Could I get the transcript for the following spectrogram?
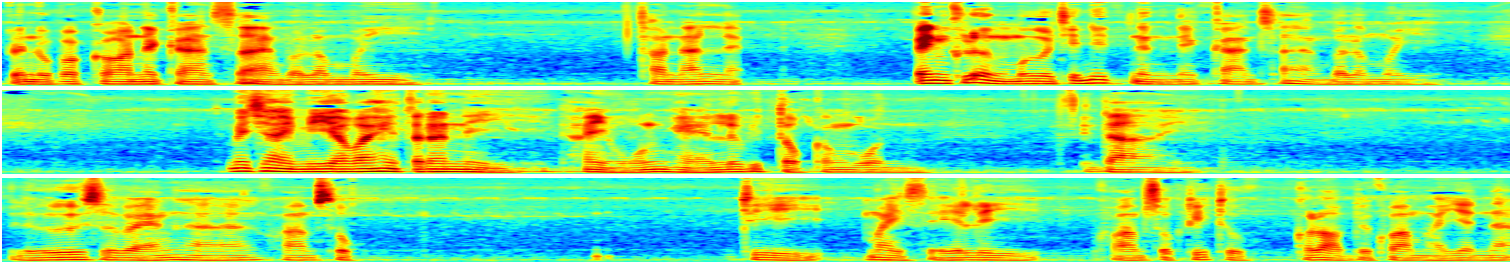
เป็นอุปกรณ์ในการสร้างบารมี เท่านั้นแหละ เป็นเครื่องมือชนิดหนึ่งในการสร้างบารมี ไม่ใช่มีเอาไว้ให้ตรณีให้หวงแหนหรือวิตกกังวลเสียได้ หรือแสวงหาความสุข ที่ไม่เสรี ความสุขที่ถูกกรอบด้วยความหายนะ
